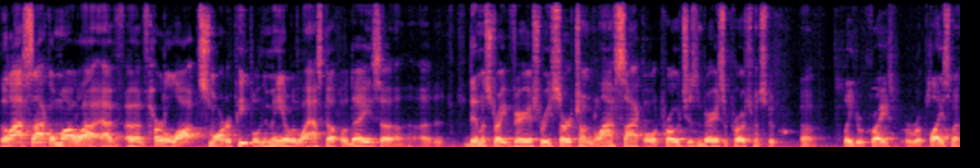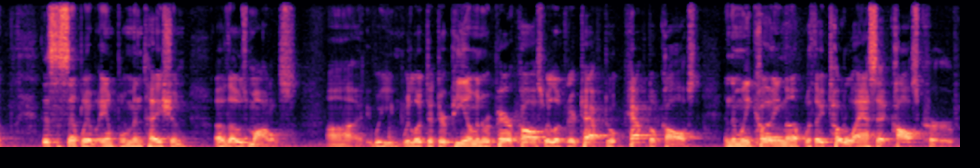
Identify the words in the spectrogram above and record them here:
The life cycle model, I, have I've heard a lot smarter people than me over the last couple of days uh, uh, demonstrate various research on life cycle approaches and various approaches to uh, fleet replacement. This is simply an implementation of those models. Uh, we, we looked at their PM and repair costs, we looked at their capital, capital cost, and then we came up with a total asset cost curve.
